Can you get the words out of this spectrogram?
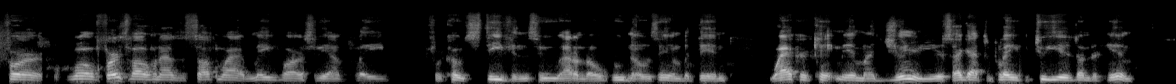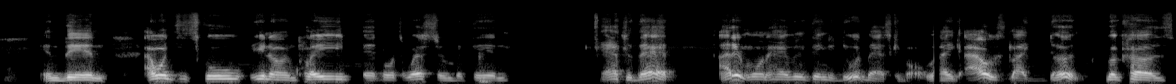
for well, first of all, when I was a sophomore at May Varsity, I played for Coach Stevens, who I don't know who knows him, but then Wacker came in my junior year, so I got to play two years under him. And then I went to school, you know, and played at Northwestern. But then after that, I didn't want to have anything to do with basketball. Like I was like done because,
